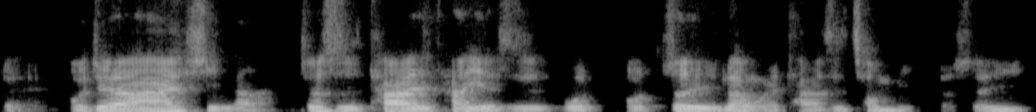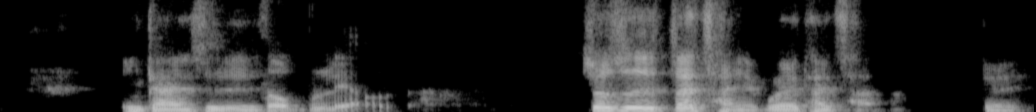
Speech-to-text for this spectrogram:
对，我觉得他还行啊，就是他他也是我我最认为他是聪明的，所以应该是受不了的，就是再惨也不会太惨。对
